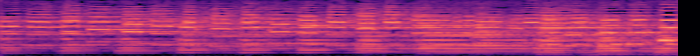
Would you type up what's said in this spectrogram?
Thank you.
